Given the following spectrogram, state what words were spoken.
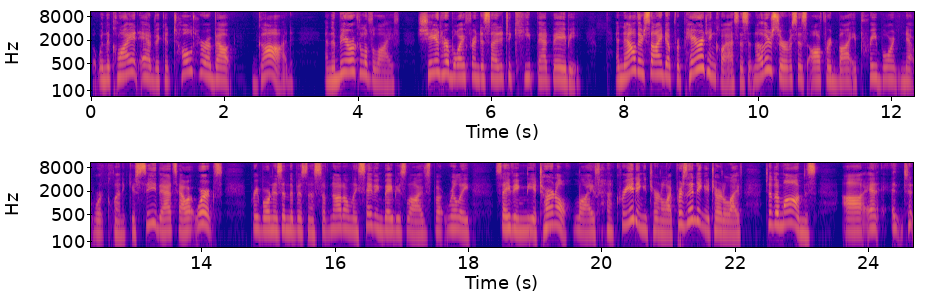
But when the client advocate told her about God and the miracle of life, she and her boyfriend decided to keep that baby. And now they're signed up for parenting classes and other services offered by a preborn network clinic. You see, that's how it works. Preborn is in the business of not only saving babies' lives, but really saving the eternal life, creating eternal life, presenting eternal life to the moms, uh, and, and to,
